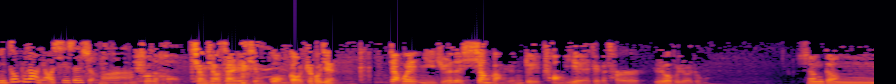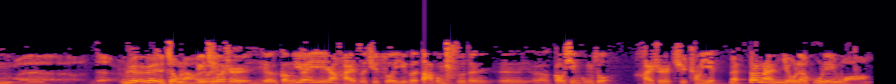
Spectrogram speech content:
你都不知道你要牺牲什么啊。你说的好，锵锵三人行，广告之后见。家辉，你觉得香港人对创业这个词儿热不热衷？香港呃的热热衷了，比如说是呃更愿意让孩子去做一个大公司的呃呃高薪工作，还是去创业？那当然有了互联网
